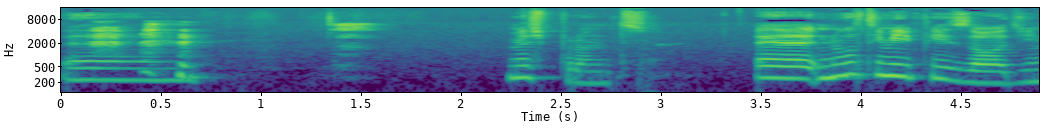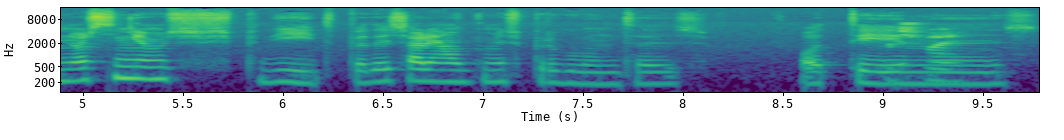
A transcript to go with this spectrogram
Ahm, mas pronto. Ah, no último episódio, nós tínhamos pedido para deixarem algumas perguntas ou temas.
